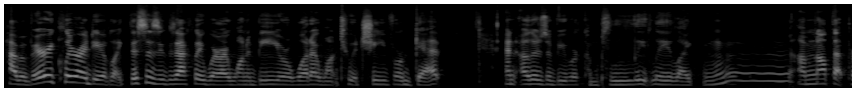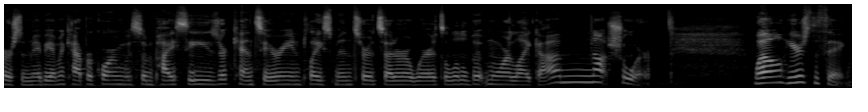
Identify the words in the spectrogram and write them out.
have a very clear idea of like, this is exactly where I want to be or what I want to achieve or get. And others of you are completely like, mm, I'm not that person. Maybe I'm a Capricorn with some Pisces or Cancerian placements or etc., where it's a little bit more like, I'm not sure. Well, here's the thing.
